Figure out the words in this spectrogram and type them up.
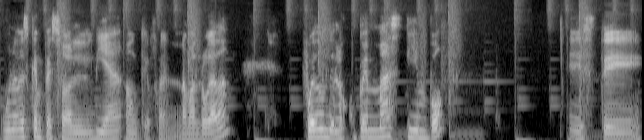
una vez que empezó el día, aunque fue en la madrugada, fue donde lo ocupé más tiempo. Este,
